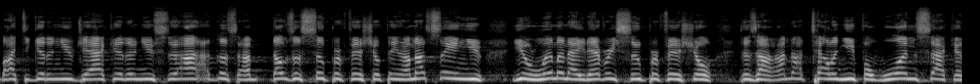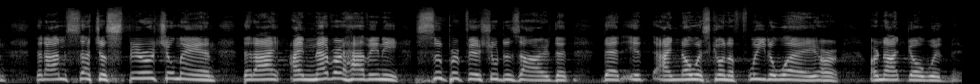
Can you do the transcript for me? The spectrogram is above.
like to get a new jacket, a new suit. I, listen, I'm, those are superficial things. I'm not saying you you eliminate every superficial desire. I'm not telling you for one second that I'm such a spiritual man that I, I never have any superficial desire that that it I know it's going to fleet away or or not go with me.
